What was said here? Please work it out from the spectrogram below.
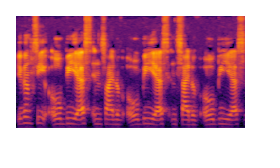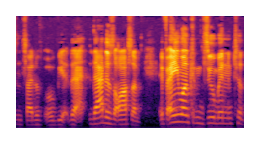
You can see OBS inside of OBS, inside of OBS, inside of OBS. That, that is awesome. If anyone can zoom in into...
